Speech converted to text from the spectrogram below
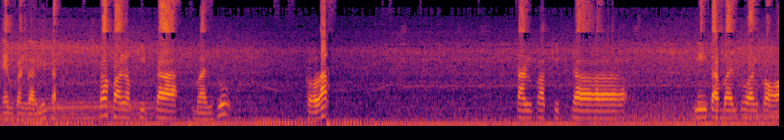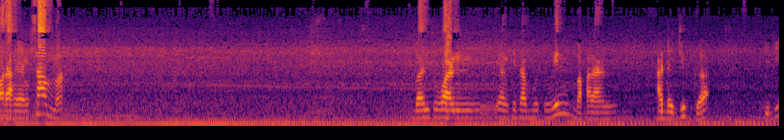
eh bukan nggak minta toh kalau kita bantu kelak tanpa kita minta bantuan ke orang yang sama. Bantuan yang kita butuhin bakalan ada juga. Jadi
